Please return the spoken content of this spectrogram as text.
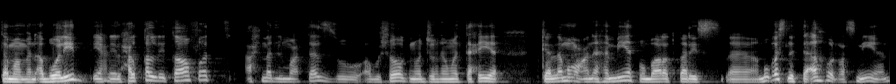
تماما. أبو وليد يعني الحلقة اللي طافت أحمد المعتز وأبو شوق نوجه لهم التحية تكلموا عن أهمية مباراة باريس آه، مو بس للتأهل رسميا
